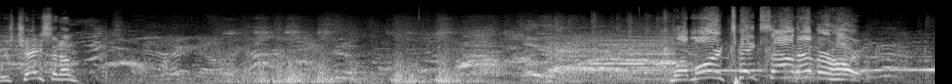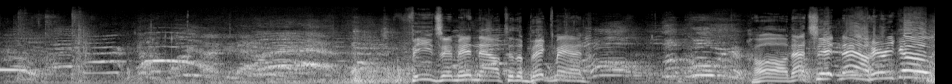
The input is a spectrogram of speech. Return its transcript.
He's chasing them. LaMar takes out Everhart. Feeds him in now to the big man. Oh, that's it now. Here he goes.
